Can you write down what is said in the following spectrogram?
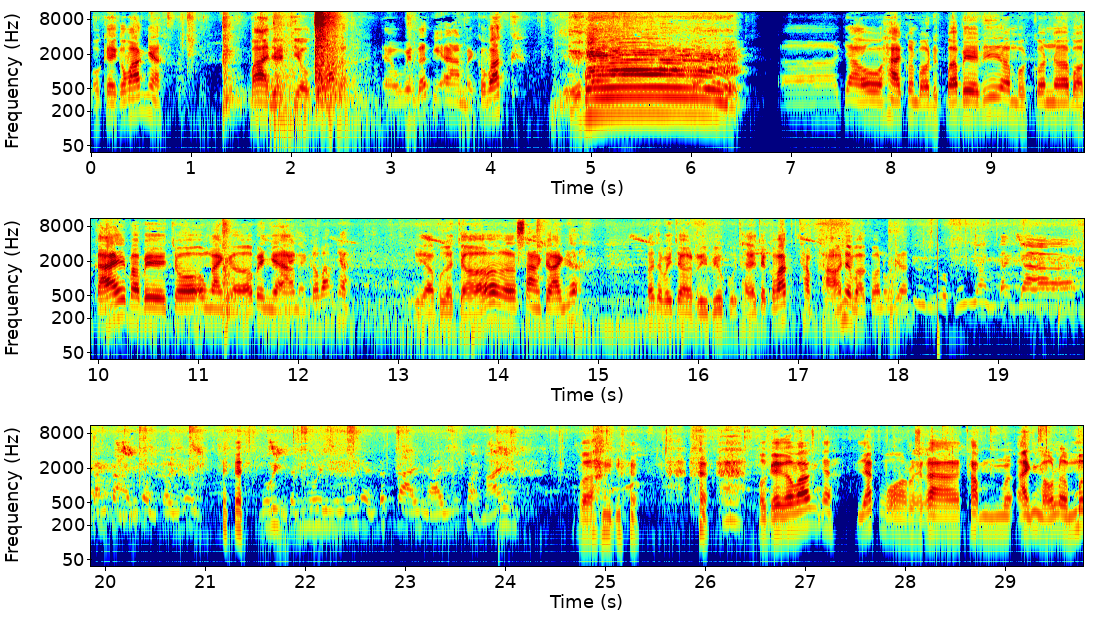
Ok các bác nha. 3 giờ chiều các bác ạ. Em ở bên đất nghệ an này các bác. Chào hai con bò đực 3B với một con ờ, bò cái 3B cho ông anh ở bên Nghệ An này các bác nha thì à, vừa chở sang cho anh đó đó thì bây giờ review cụ thể cho các bác tham khảo nha bà con nông dân. Mô hình chăn nuôi đất đai ngày thoải mái vâng. Ok các bác nha dắt bò rồi ra thăm anh bảo là mớ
